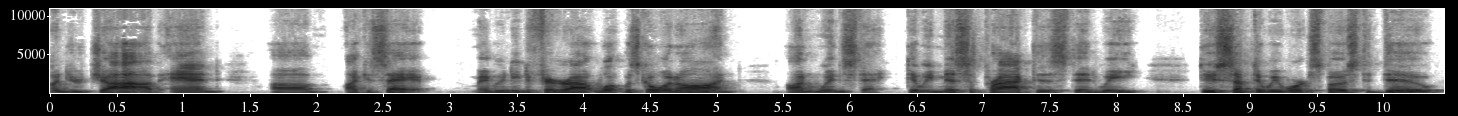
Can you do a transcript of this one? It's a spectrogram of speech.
on your job. And um, like I say, maybe we need to figure out what was going on on Wednesday. Did we miss a practice? Did we do something we weren't supposed to do?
